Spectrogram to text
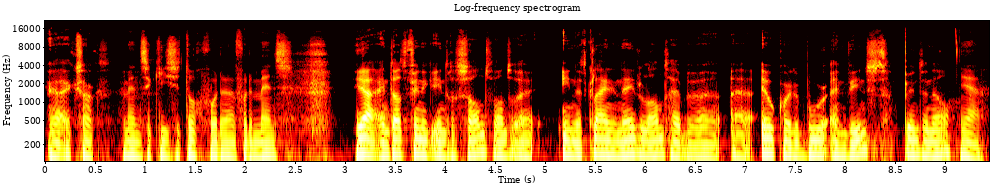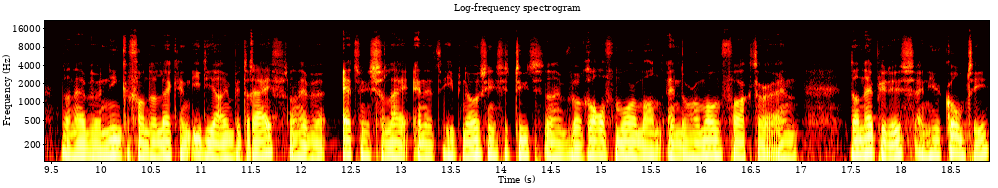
ja, exact. Mensen kiezen toch voor de, voor de mens. Ja, en dat vind ik interessant, want eh, in het kleine Nederland hebben we Elko de Boer en Winst.nl. Ja, Dan hebben we Nienke van der Lek en Ideaal in Bedrijf. Dan hebben we Edwin Selei en het Hypnose Instituut. Dan hebben we Ralf Moorman en de Hormoonfactor. En dan heb je dus, en hier komt hij,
